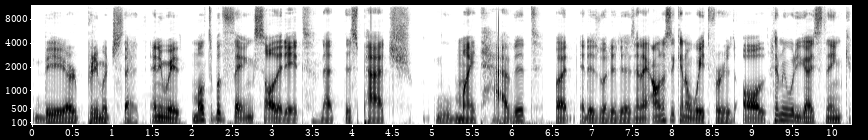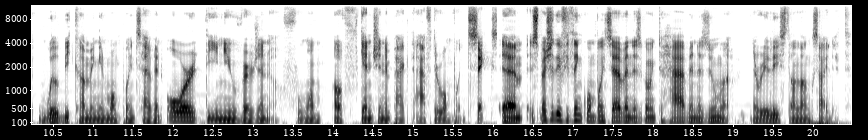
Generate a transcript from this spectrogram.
they are pretty much set. Anyway, multiple things solidate that this patch might have it but it is what it is. And i honestly cannot wait for it all. Tell me what you guys think will be coming in 1.7 or the new version of one of genshin impact after 1.6 um, especially if you think 1.7 is going to have Inazuma released alongside it.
